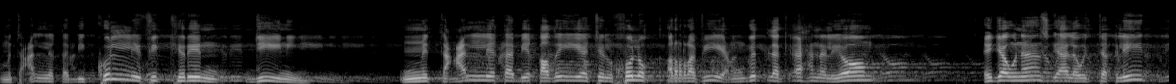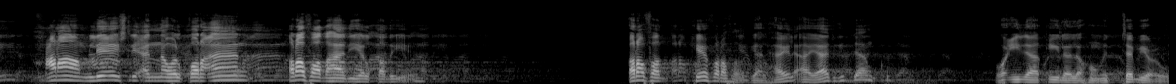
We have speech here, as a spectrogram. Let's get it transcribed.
متعلقة بكل فكر ديني. متعلقة بقضية الخلق الرفيع. قلت لك إحنا اليوم إجوا ناس قالوا التقليد حرام. ليش؟ لأنه القرآن رفض هذه القضية. رفض. كيف رفض؟ قال هاي الآيات قدامكم. وإذا قيل لهم اتبعوا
